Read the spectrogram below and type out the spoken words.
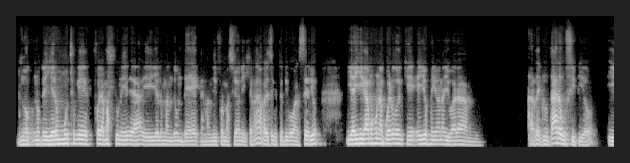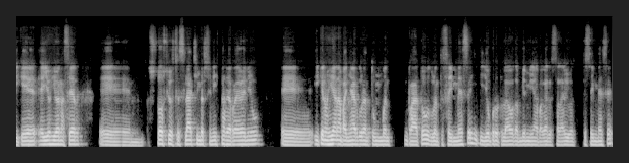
no, no, creyeron mucho que fuera más que una idea y yo les mandé un deck, les mandé información y dijeron, ah, parece que este tipo va en serio. Y ahí llegamos a un acuerdo en que ellos me iban a ayudar a, a reclutar a un sitio y que ellos iban a ser eh, socios slash inversionistas de revenue eh, y que nos iban a apañar durante un buen rato, durante seis meses, y yo por otro lado también me iba a pagar el salario durante seis meses.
